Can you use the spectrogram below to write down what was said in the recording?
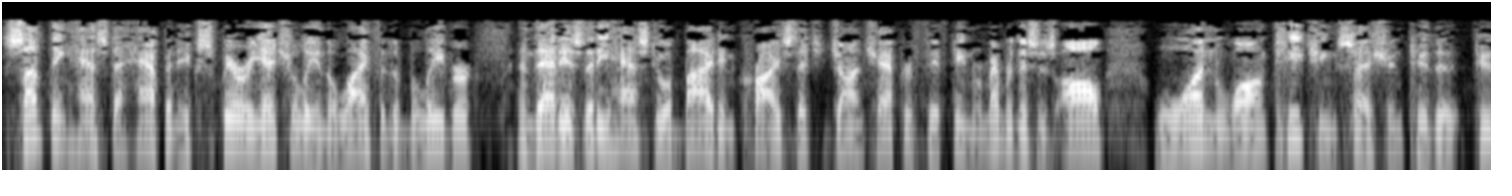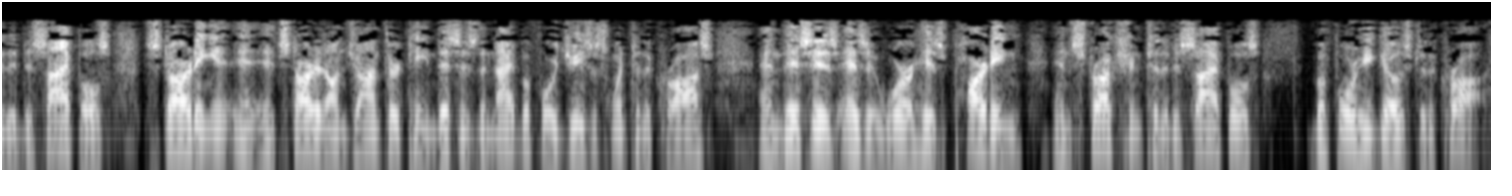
something has to happen experientially in the life of the believer, and that is that he has to abide in Christ. That's John chapter 15. Remember this is all one long teaching session to the, to the disciples, starting, it started on John 13. This is the night before Jesus went to the cross, and this is, as it were, his parting instruction to the disciples before he goes to the cross.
